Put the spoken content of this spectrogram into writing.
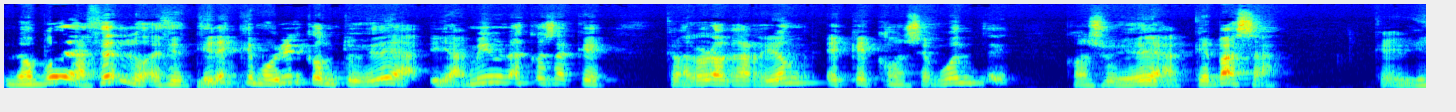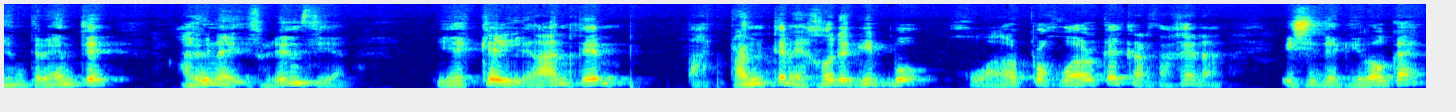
no, puede hacerlo. Es decir, tienes que morir con tu idea. Y a mí una cosa que, que valoro a Carrión es que es consecuente con su idea. ¿Qué pasa? Que evidentemente hay una diferencia. Y es que el Levante es bastante mejor equipo, jugador por jugador, que el Cartagena. Y si te equivocas,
